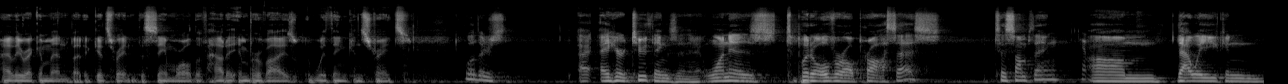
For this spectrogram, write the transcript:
Highly recommend. But it gets right into the same world of how to improvise within constraints. Well, there's, I, I hear two things in it. One is to put an overall process to something. Yep. Um, that way you can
